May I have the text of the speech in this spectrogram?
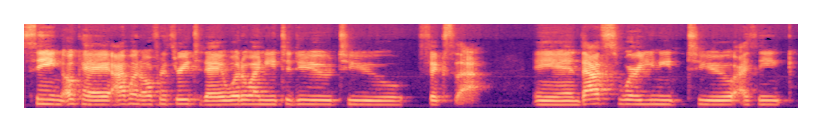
seeing, okay, I went over 3 today. What do I need to do to fix that? And that's where you need to, I think,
